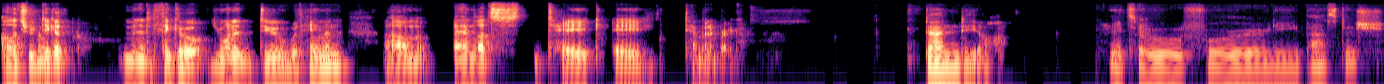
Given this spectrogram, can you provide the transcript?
I'll let you take a minute to think about what you want to do with Heyman. Um, and let's take a 10 minute break. Done deal. Right, so 40 past ish.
